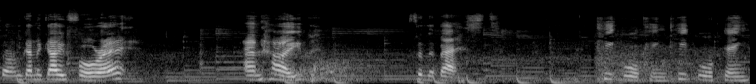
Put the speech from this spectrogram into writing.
So I'm going to go for it and hope for the best. Keep walking, keep walking.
